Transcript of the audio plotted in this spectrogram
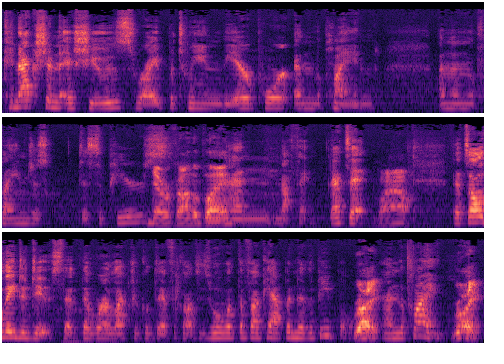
connection issues right between the airport and the plane, and then the plane just disappears. Never found the plane. And nothing. That's it. Wow. That's all they deduced that there were electrical difficulties. Well, what the fuck happened to the people? Right. And the plane. Right.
